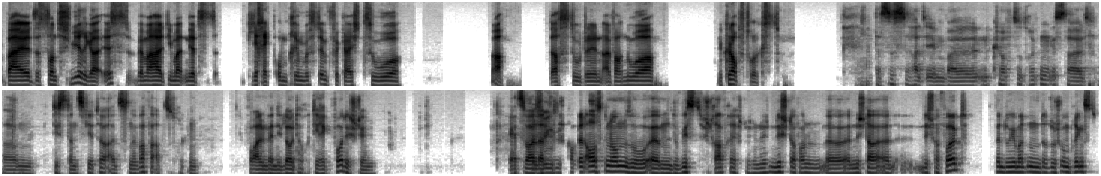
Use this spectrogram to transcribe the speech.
Weil das sonst schwieriger ist, wenn man halt jemanden jetzt direkt umbringen müsste im Vergleich zu ja, dass du den einfach nur 'n Knopf drückst. Das ist halt eben weil 'n Knopf zu drücken ist halt, ähm, distanzierter als 'ne Waffe abzudrücken. Vor allem, wenn die Leute auch direkt vor dir stehen. Jetzt mal Deswegen natürlich komplett ausgenommen, so, ähm, du wirst strafrechtlich ni nicht davon äh, nicht da äh, nicht verfolgt, wenn du jemanden dadurch umbringst.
